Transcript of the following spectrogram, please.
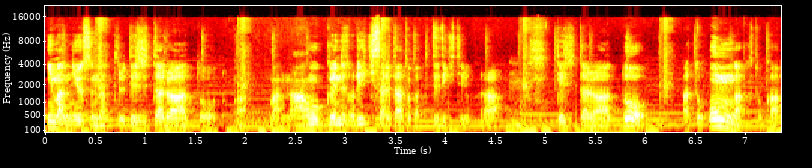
今ニュースになってるデジタルアートとか、まあ、何億円で取引されたとかって出てきてるからうん。デジタルアートあと音楽とか、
